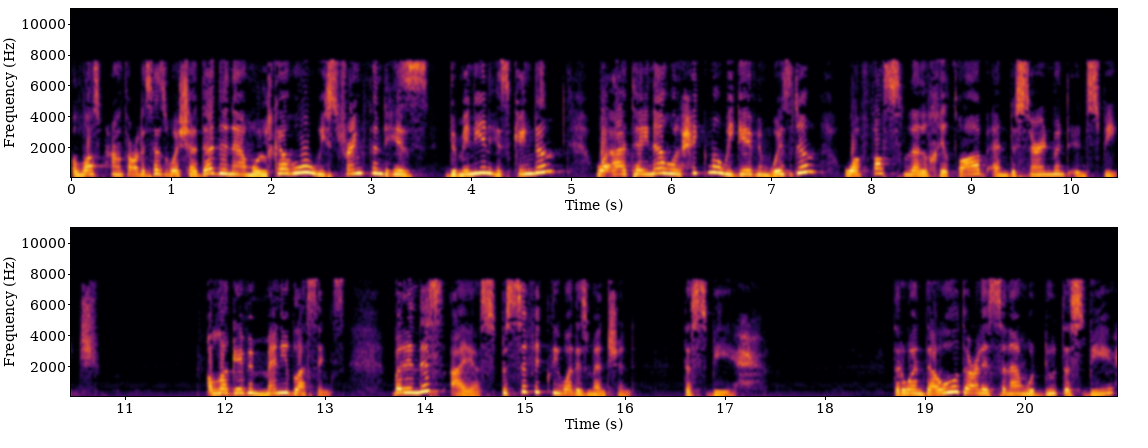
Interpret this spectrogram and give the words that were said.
Allah subhanahu wa ta'ala says, وَشَدَدْنَا مُلْكَهُ We strengthened His dominion, His kingdom. وَآتَيْنَاهُ الْحِكْمَةِ We gave Him wisdom. وَفَصْلَ الْخِطَابِ And discernment in speech. Allah gave him many blessings. But in this ayah, specifically what is mentioned? Tasbih. That when Dawood a.s. would do tasbih,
